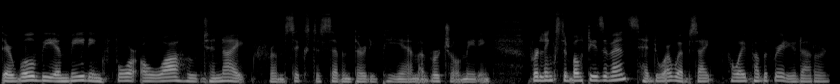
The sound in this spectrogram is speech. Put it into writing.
There will be a meeting for Oahu tonight from 6 to 7:30 p.m., a virtual meeting. For links to both these events, head to our website, hawaiipublicradio.org.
